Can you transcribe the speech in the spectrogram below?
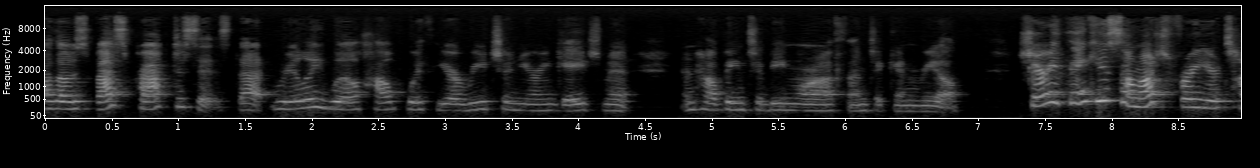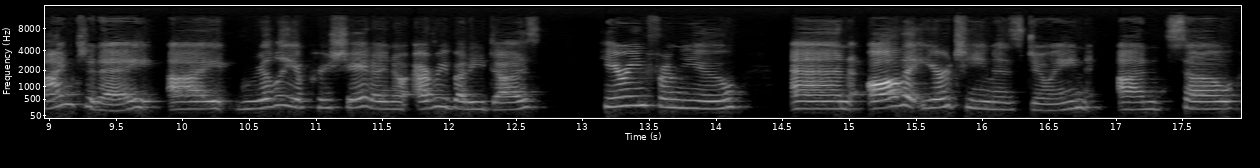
those best practices that really will help with your reach and your engagement and helping to be more authentic and real. Sherry, thank you so much for your time today. I really appreciate, I know everybody does, hearing from you and all that your team is doing. And so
